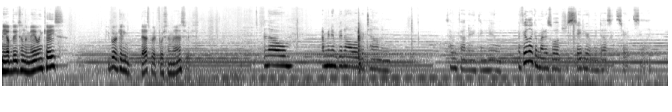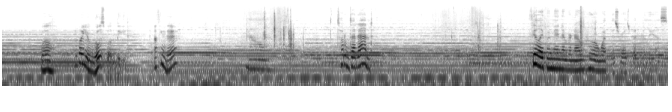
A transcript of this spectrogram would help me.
Any updates on the mailing case? People are getting desperate for some answers. No. I mean, I've been all over town and haven't found anything new. I feel like I might as well have just stayed here at my desk and stared at the ceiling. Well, what about your Rosebud lead? Nothing there? No. Total dead end. I feel like we may never know who or what this rosebud really is.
